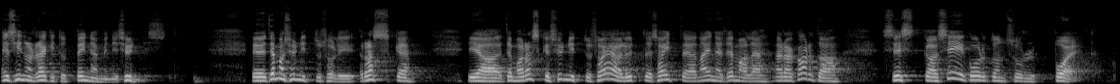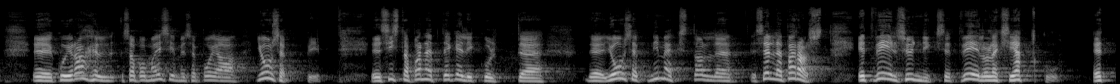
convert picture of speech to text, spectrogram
ja siin on räägitud Benjamini sünnist. tema sünnitus oli raske ja tema raske sünnituse ajal ütles aitaja naine temale, ära karda, sest ka seekord on sul poeg. Eh, kui Rahel saab oma esimese poja Joosepi, eh, siis ta paneb tegelikult eh, Joosep nimeks talle sellepärast, et veel sünniks, et veel oleks jätku. Et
